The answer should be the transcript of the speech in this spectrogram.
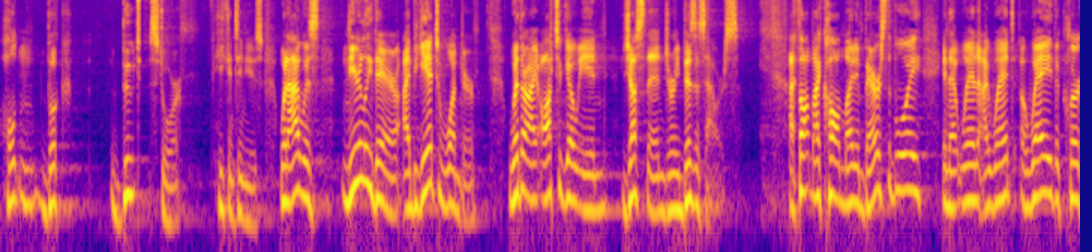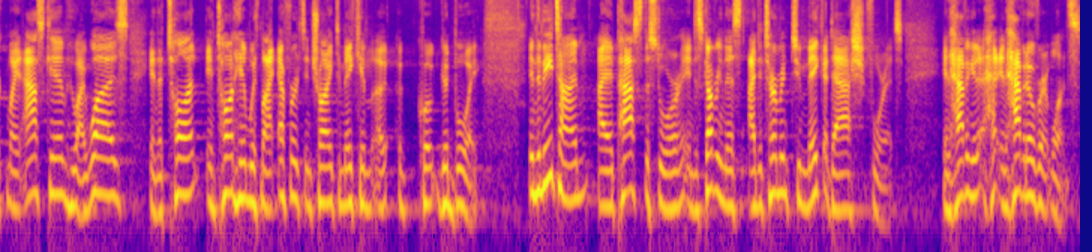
Holton Book Boot Store. He continues. When I was nearly there, I began to wonder whether I ought to go in just then during business hours. I thought my call might embarrass the boy, and that when I went away, the clerk might ask him who I was and, the taunt, and taunt him with my efforts in trying to make him a, a quote, good boy. In the meantime, I had passed the store, and discovering this, I determined to make a dash for it and, having it, and have it over at once.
